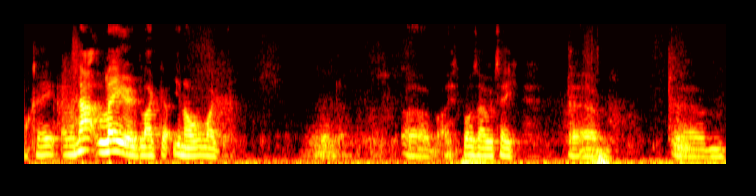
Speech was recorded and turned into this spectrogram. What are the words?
Okay, and not layered like you know, like uh, I suppose I would say um, um,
